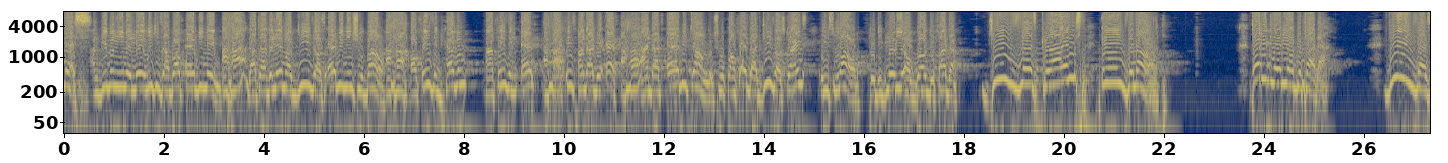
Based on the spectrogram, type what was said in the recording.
Yes. and given him a name which is above every name. Uh-huh. That at the name of Jesus every knee should bow Uh-huh. of things in heaven and things in earth Uh-huh. and things under the earth Uh-huh. and that every tongue should confess that Jesus Christ is Lord to the glory of God the Father. Jesus Christ is the Lord. To the glory of the Father. Jesus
